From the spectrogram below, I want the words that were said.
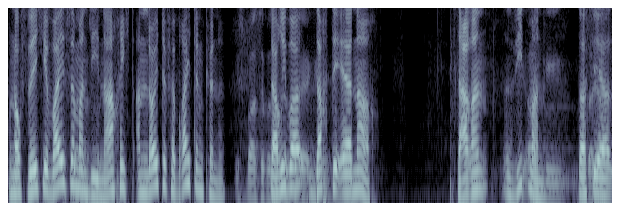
und auf welche Weise man die Nachricht an Leute verbreiten könne. Darüber dachte er nach. Daran sieht man, dass er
